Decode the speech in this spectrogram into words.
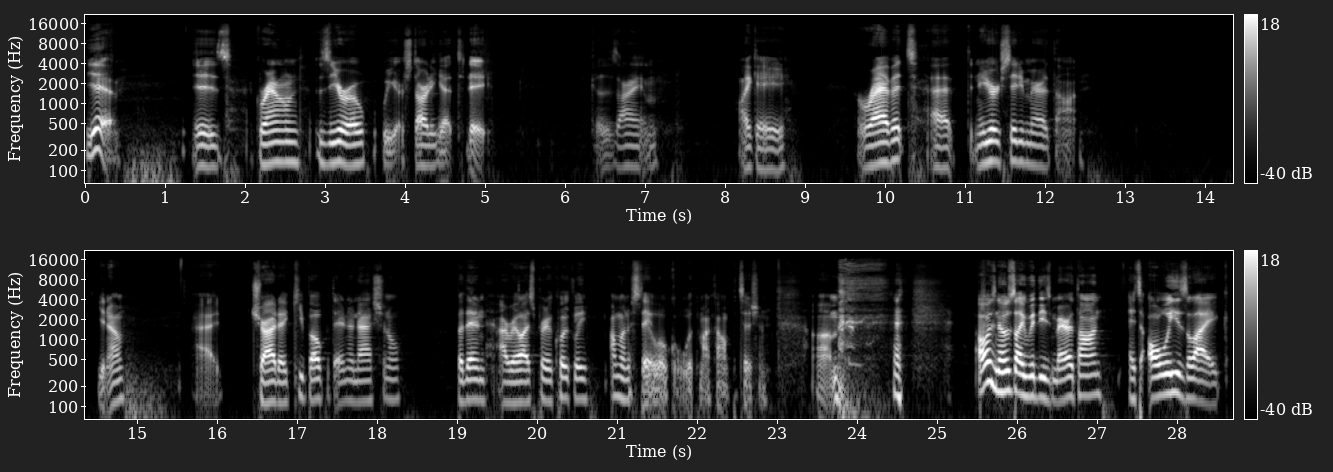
yeah, is ground zero we are starting at today. Because I am like a rabbit at the New York City Marathon. You know, I try to keep up with the international, but then I realized pretty quickly I'm to stay local with my competition. Um, I always notice like with these marathon, it's always like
